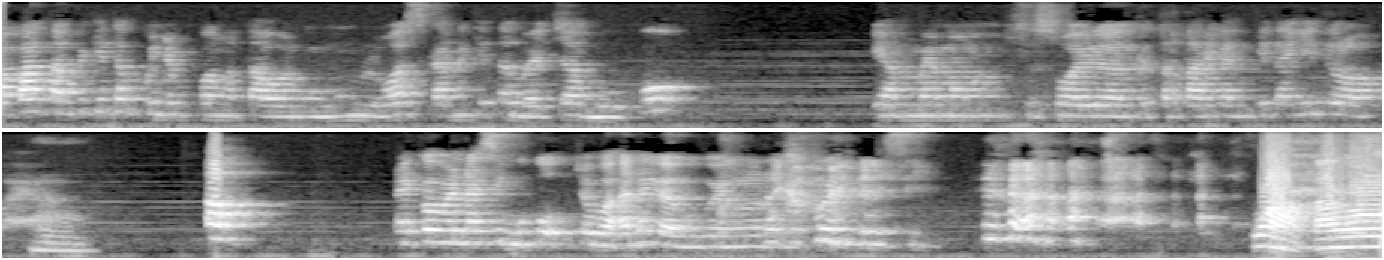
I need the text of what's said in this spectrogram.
apa, tapi kita punya pengetahuan umum luas karena kita baca buku yang memang sesuai dengan ketertarikan kita gitu loh kayak Hmm. oh rekomendasi buku coba ada gak buku yang lo rekomendasi Wah kalau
